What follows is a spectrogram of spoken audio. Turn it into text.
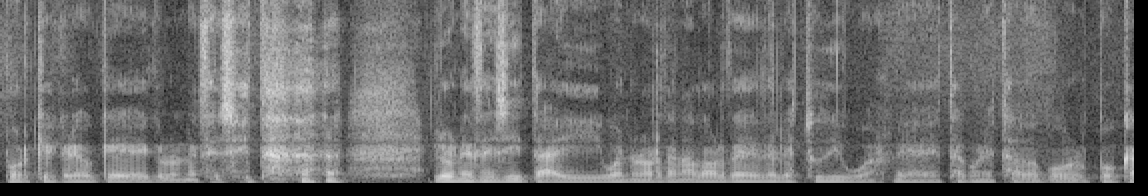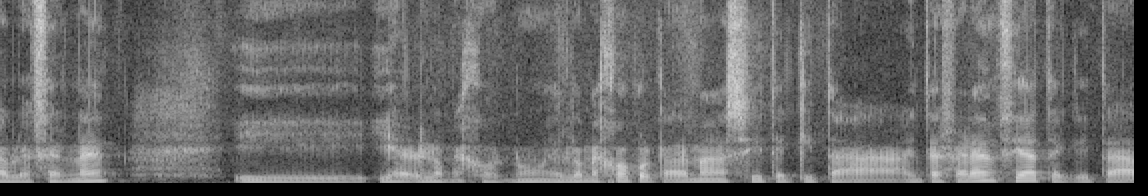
porque creo que, lo necesita. lo necesita. Y bueno, el ordenador del estudio igual eh, está conectado por, cable Ethernet. Y, es lo mejor, ¿no? Es lo mejor porque además sí te quita interferencias, te quita,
